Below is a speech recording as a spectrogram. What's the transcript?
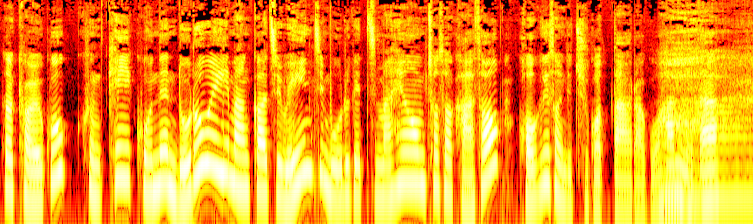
그래서 결국 그 케이코는 노르웨이만까지 왜인지 모르겠지만 헤엄쳐서 가서 거기서 이제 죽었다라고 합니다. 아.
